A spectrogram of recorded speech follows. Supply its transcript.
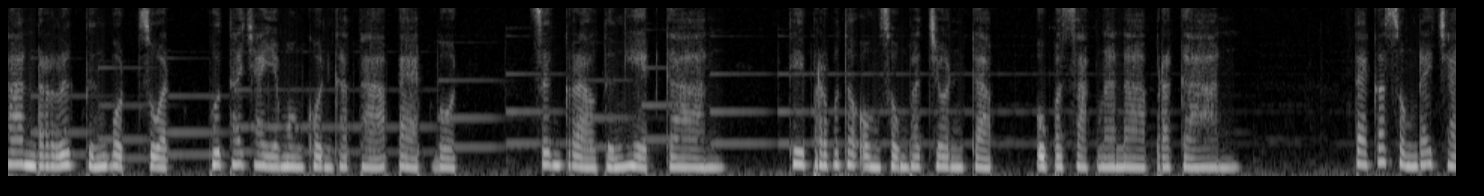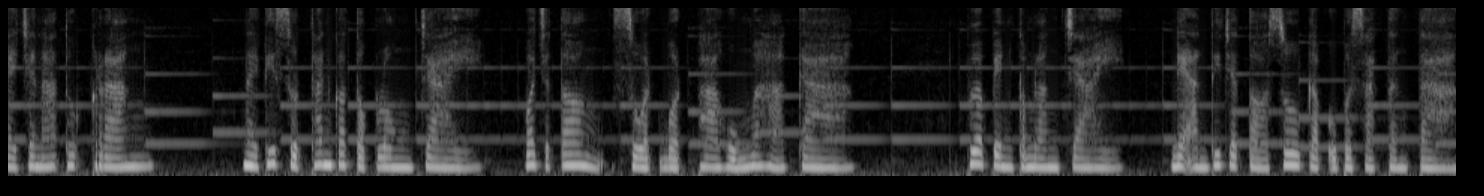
ท่านระลึกถึงบทสวด พุทธชัยมงคลคาถาแปดบท ซึ่งกล่าวถึงเหตุการณ์ ที่พระพุทธองค์ทรงผจญกับอุปสรรคนานาประการ แต่ก็ทรงได้ชัยชนะทุกครั้ง ในที่สุดท่านก็ตกลงใจ ว่าจะต้องสวดบทพาหุงมหากา เพื่อเป็นกำลังใจในอันที่จะต่อสู้กับอุปสรรคต่าง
